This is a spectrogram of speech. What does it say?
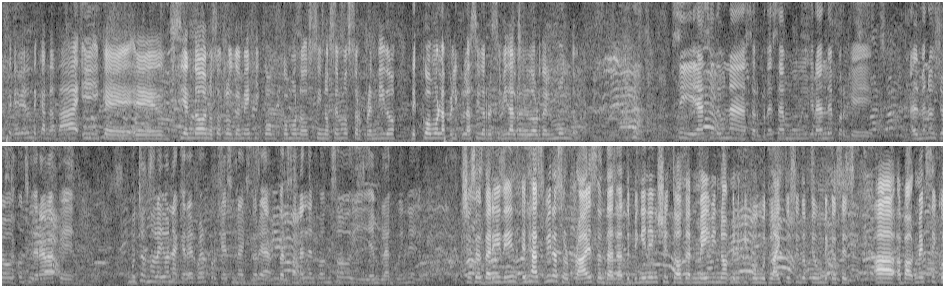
Desde que vienen de Canadá y que eh, siendo nosotros de México, cómo nos, si nos hemos sorprendido de cómo la película ha sido recibida alrededor del mundo. Sí, ha sido una sorpresa muy grande porque al menos yo consideraba que muchos no la iban a querer ver porque es una historia personal de Alfonso y en blanco y negro. She says that it, is, it has been a surprise and that at the beginning she thought that maybe not many people would like to see the film because it's uh, about Mexico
